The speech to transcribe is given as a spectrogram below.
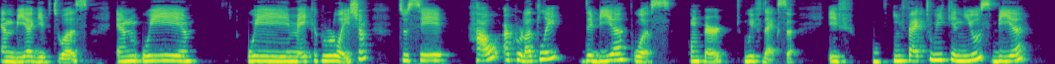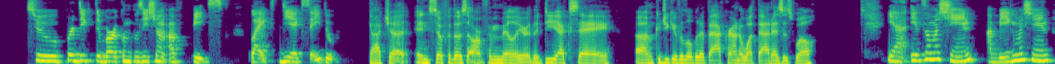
and BIA give to us and we we make a correlation to see how accurately the BIA was compared with DEXA. If in fact we can use BIA to predict the body composition of pigs like DXA do. Gotcha. And so for those that aren't familiar, the DXA, um, could you give a little bit of background of what that is as well? Yeah, it's a machine, a big machine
